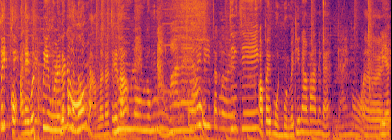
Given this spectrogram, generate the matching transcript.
ไม่เกาะอะไรไว้ปิวเลยแล้นะวก็น้มันเริ่องมหนาวแล้วนะเจ๊ลนะมแรงลมหนาวมาแล้โอ้วยดีจังเลยจริงเอาไปหมุนหมุนๆไว้ที่หน้าบ้านได้ไหมๆได้หมดอ้เรียก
